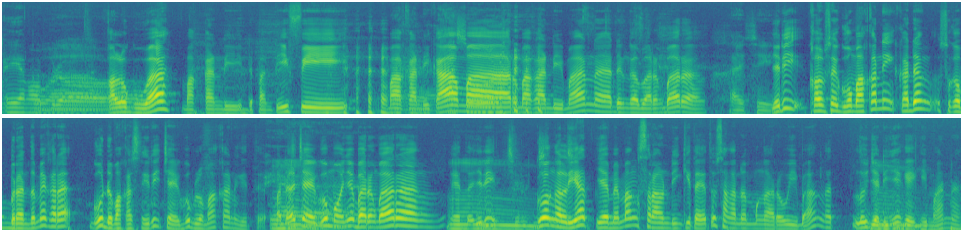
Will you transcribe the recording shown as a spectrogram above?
Iya ngobrol. Kalau gua makan di depan TV, makan di kamar, makan di mana dan nggak bareng-bareng. I see. Jadi kalau misalnya gue makan nih kadang suka berantemnya karena gue udah makan sendiri, cewek gue belum makan gitu. Padahal cewek gue maunya bareng-bareng gitu. Jadi gue ngelihat ya memang surrounding kita itu sangat mempengaruhi banget. Lu jadinya kayak gimana?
